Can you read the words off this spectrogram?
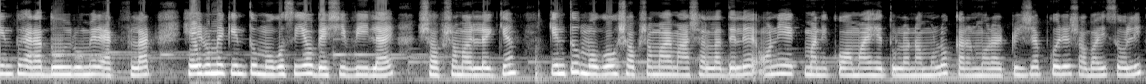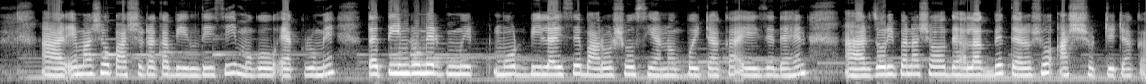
কিন্তু হেরা দুই রুমের এক ফ্ল্যাট সেই রুমে কিন্তু মগসিও বেশি বিল আয় সবসময়ের লইকে কিন্তু মগো সবসময় মাসাল্লাহ দিলে অনেক মানে কম আয়, হে তুলনামূলক, কারণ মোরা একটু হিসাব করে সবাই চলি। আর এ মাসেও পাঁচশো টাকা বিল দিছি মগো এক রুমে। তা তিন রুমের মোট বিল আইছে বারোশো ছিয়ানব্বই টাকা, এই যে দেখেন। আর জরিপানা সহ দেওয়া লাগবে তেরোশো আটষট্টি টাকা।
